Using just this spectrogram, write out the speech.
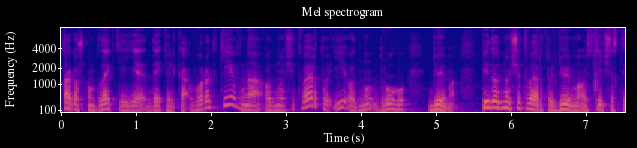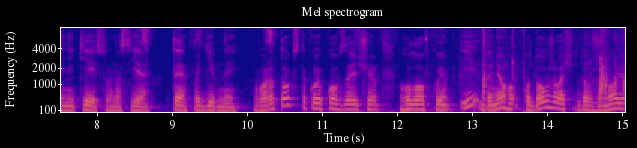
Також в комплекті є декілька воротків на 1 четверту і 1 другу дюйма. Під 1 четверту дюйма ось цій частині кейсу у нас є Т-подібний вороток з такою ковзаючою головкою, і до нього подовжувач довжиною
